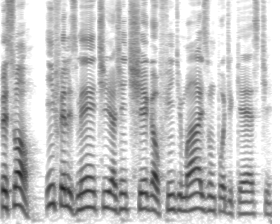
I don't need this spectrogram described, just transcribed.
Pessoal, infelizmente a gente chega ao fim de mais um podcast.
